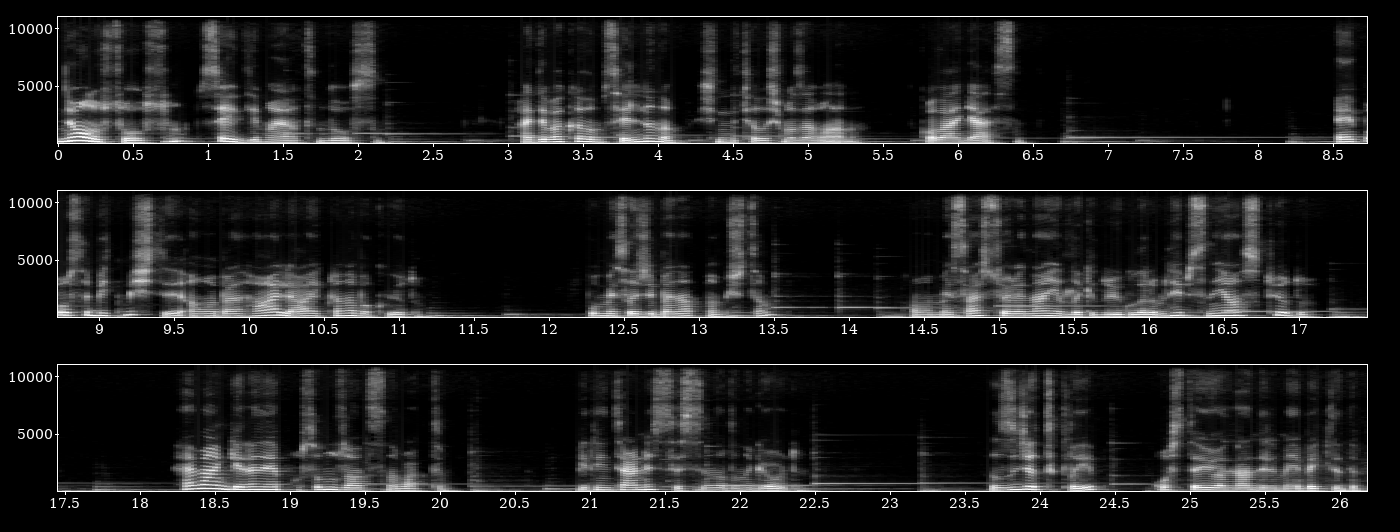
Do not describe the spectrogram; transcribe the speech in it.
Ne olursa olsun sevdiğim hayatında olsun. Hadi bakalım Selin Hanım, şimdi çalışma zamanı. Kolay gelsin. E-posta bitmişti ama ben hala ekrana bakıyordum. Bu mesajı ben atmamıştım ama mesaj söylenen yıldaki duygularımın hepsini yansıtıyordu. Hemen gelen e-postanın uzantısına baktım. Bir internet sitesinin adını gördüm. Hızlıca tıklayıp o siteye yönlendirilmeyi bekledim.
